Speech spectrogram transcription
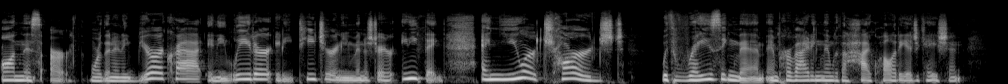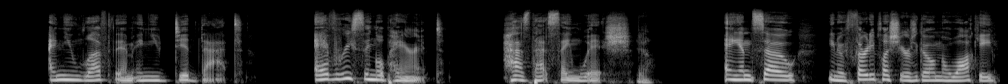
on this earth, more than any bureaucrat, any leader, any teacher, any administrator, anything. And you are charged with raising them and providing them with a high quality education. And you loved them and you did that. Every single parent has that same wish. Yeah. And so, you know, 30 plus years ago in Milwaukee,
